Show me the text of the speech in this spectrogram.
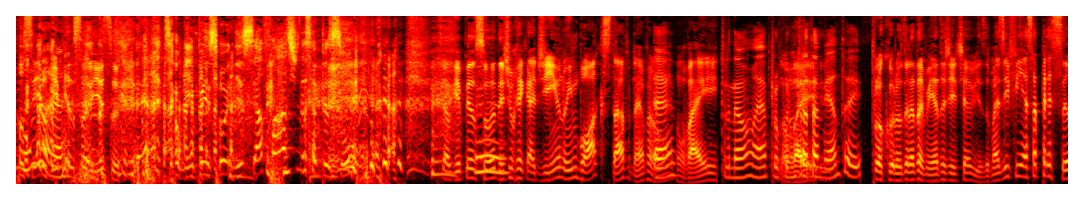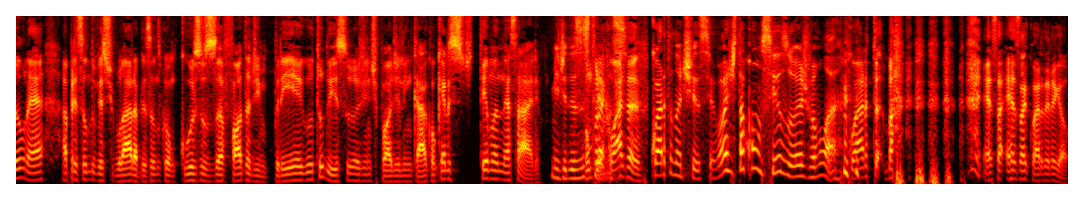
Não sei, nunca, alguém né? pensou nisso. Se alguém pensou nisso, se afaste dessa pessoa, né? Se alguém pensou, deixa um recadinho no inbox, tá? Né? Pra- É. Não vai Não, é, procura Não um vai- tratamento aí. procura o tratamento, a gente avisa. Mas enfim, essa pressão, né? A pressão do vestibular, a pressão dos concursos, a falta de emprego, tudo isso a gente pode linkar a qualquer tema nessa área. Medidas extremas. Quarta? Quarta notícia. A gente tá conciso hoje, vamos lá. Quarta. Essa, essa quarta é legal.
